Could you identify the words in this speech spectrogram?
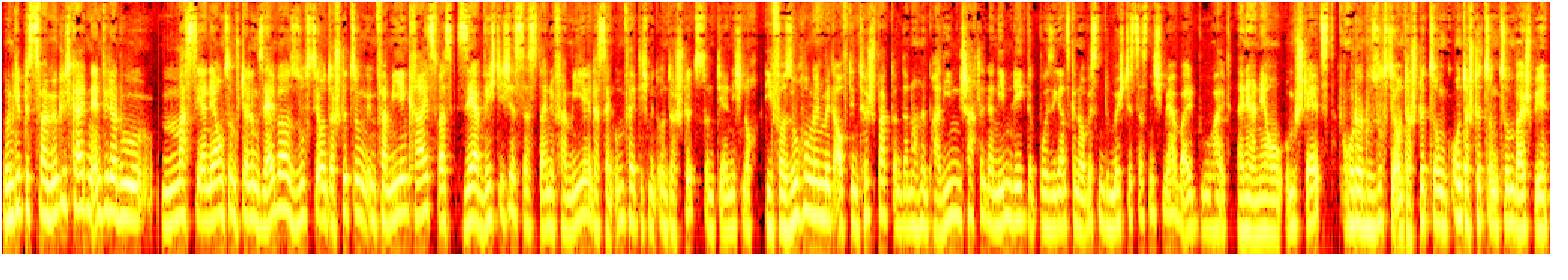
Nun gibt es zwei Möglichkeiten. Entweder du machst die Ernährungsumstellung selber, suchst dir Unterstützung im Familienkreis, was sehr wichtig ist, dass deine Familie, dass dein Umfeld dich mit unterstützt und dir nicht noch die Versuchungen mit auf den Tisch packt und dann noch eine Pralinenschachtel daneben legt, obwohl sie ganz genau wissen, du möchtest das nicht mehr, weil du halt deine Ernährung umstellst. Oder du suchst dir Unterstützung, Unterstützung zum Beispiel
